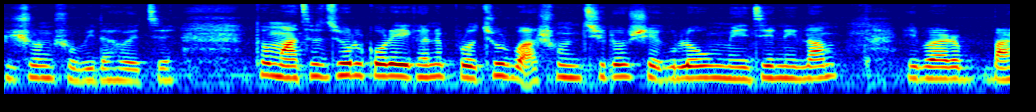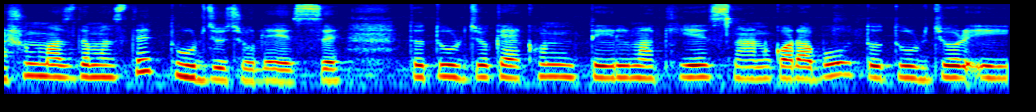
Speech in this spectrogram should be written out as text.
ভীষণ সুবিধা হয়েছে। তো মাছের ঝোল করে এখানে প্রচুর বাসন ছিল, সেগুলোও মেজে নিলাম। এবার বাসন মাজতে মাজতে তুর্য চলে এসছে। তো তুর্যকে এখন তেল মাখিয়ে স্নান করাবো। তো তুর্যর এই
